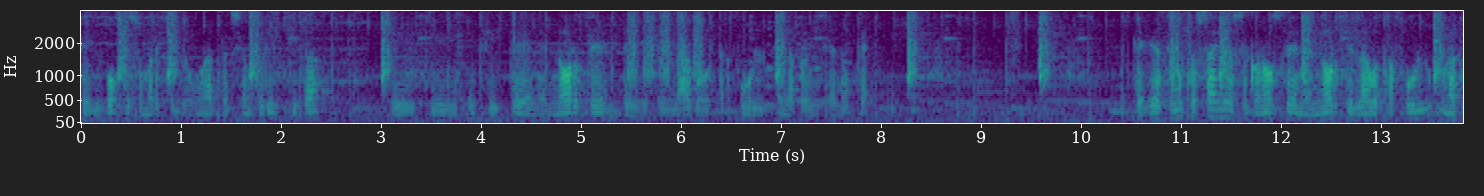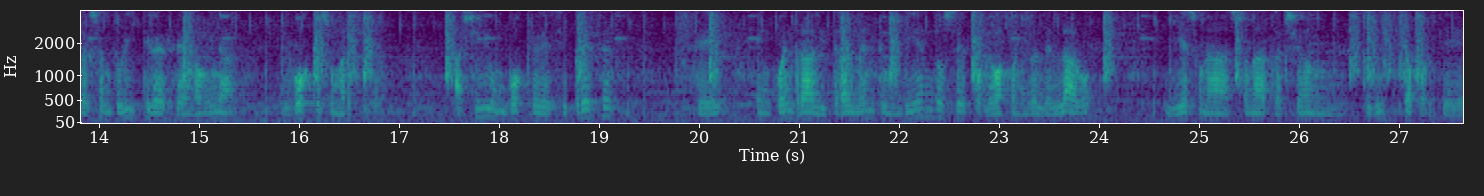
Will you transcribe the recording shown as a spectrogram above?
del bosque sumergido, una atracción turística eh, que existe en el norte del lago Traful en la provincia de Neuquén. Desde hace muchos años se conoce en el norte del lago Traful una atracción turística que se denomina el bosque sumergido. Allí un bosque de cipreses se encuentra literalmente hundiéndose por debajo del nivel del lago y es una zona de atracción turística porque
